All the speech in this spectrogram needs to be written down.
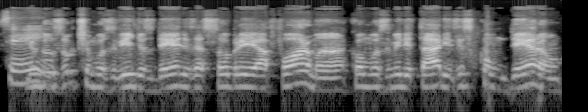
Sei. E um dos últimos vídeos deles é sobre a forma como os militares esconderam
